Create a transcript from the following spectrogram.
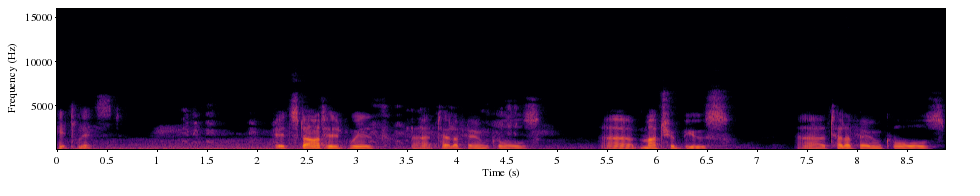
hit list. It started with uh, telephone calls, uh, much abuse, uh, telephone calls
